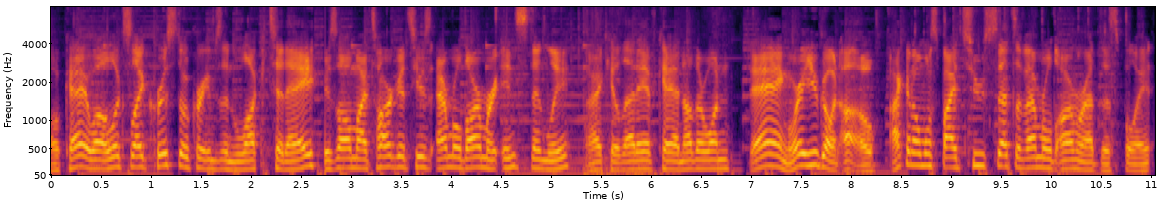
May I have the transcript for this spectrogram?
Okay, well, it looks like Christocream's in luck today. Here's all my targets. Here's emerald armor instantly. All right, kill that AFK. Another one. Dang, where are you going? Uh-oh. I can almost buy two sets of emerald armor at this point.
